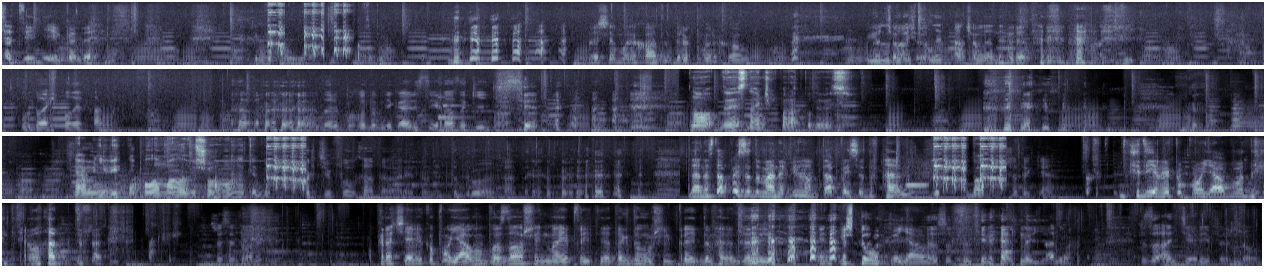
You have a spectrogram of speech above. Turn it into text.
Це твій нік, а не... Лише мою хату трьохверхову. Він у дощ а палить А чого вона не горить? У дощ палить хату. Зараз, походу, мені кажеться, ігра закінчиться. Ну, дивись, Данчик, парад подивись. Я, мені вікна поламали, ви що гоните, блядь? Короче, фул хата горить, там це друга хата. Да, не стапайся до мене, бігом, тапайся до мене. Що таке? Тоді я викопав яву, ти влад, вже. Що це творить? Коротше, я викопав яву, бо знав, що він має прийти. Я так думав, що він прийде до мене дзвонив. Він пішов у ту яву. А що тут реально є? Що за антигріфер шоу?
